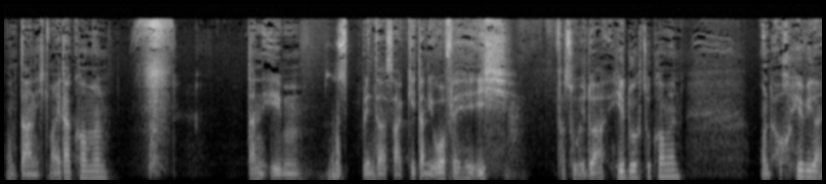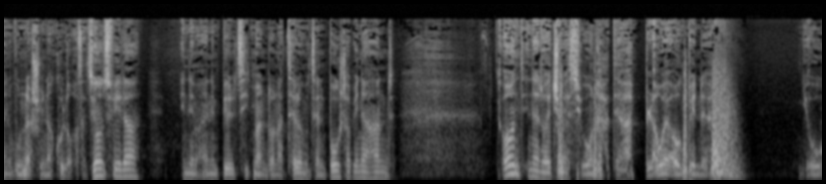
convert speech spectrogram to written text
und da nicht weiterkommen. Dann eben Splinter sagt, geht an die Oberfläche, ich versuche hier durchzukommen. Und auch hier wieder ein wunderschöner Kolorisationsfehler. In dem einen Bild sieht man Donatello mit seinem Buchstaben in der Hand. Und in der deutschen Version hat er blaue Augenbinde. Jo.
